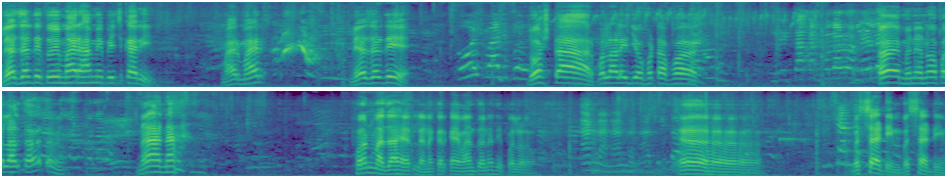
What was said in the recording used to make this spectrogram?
લે જલ્દી, તું માર હામી પિચકારી. માર માર. લે જલ્દી. દોસ્તાર, પલાળી દો ફટાફટ. એ મને ન પલાળતા હો તમે. ના ના. ફોનમાં જાહે એટલે નકર કાંઈ વાંધો નથી પલાળવા. બસ્સા ટીમ બસ્સા ટીમ.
